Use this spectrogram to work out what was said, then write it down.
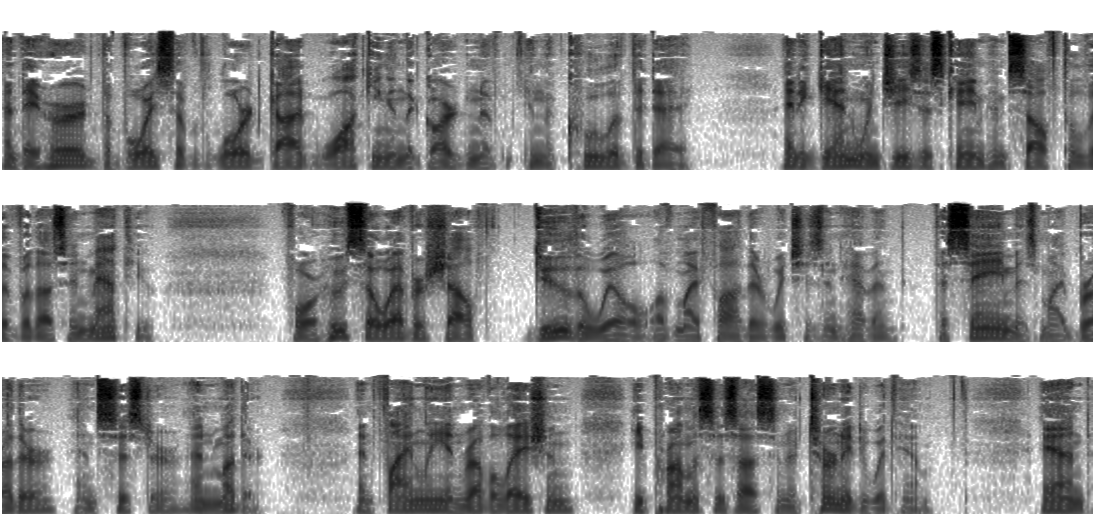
And they heard the voice of the Lord God walking in the garden of, in the cool of the day. And again when Jesus came himself to live with us in Matthew. For whosoever shall do the will of my Father which is in heaven, the same is my brother and sister and mother. And finally, in Revelation, he promises us an eternity with him. And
